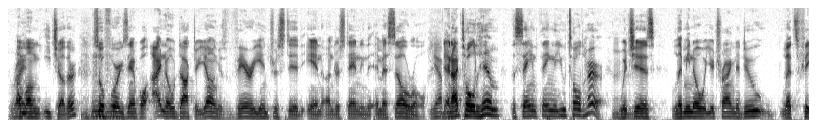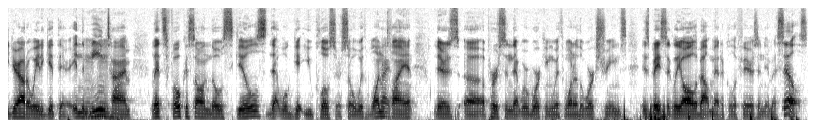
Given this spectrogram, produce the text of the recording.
Right. among each other. Mm-hmm. So, for example, I know Dr. Young is very interested in understanding the MSL role. Yep. And I told him the same thing that you told her, which mm-hmm. is, let me know what you're trying to do. Let's figure out a way to get there. In the meantime, let's focus on those skills that will get you closer. So with one Right. client, there's uh, a person that we're working with. One of the work streams is basically all about medical affairs and MSLs.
